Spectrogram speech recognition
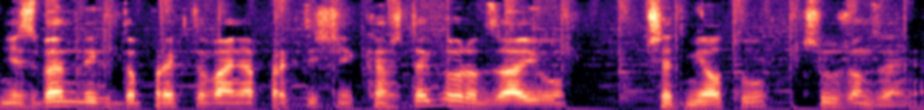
niezbędnych do projektowania praktycznie każdego rodzaju przedmiotu czy urządzenia.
